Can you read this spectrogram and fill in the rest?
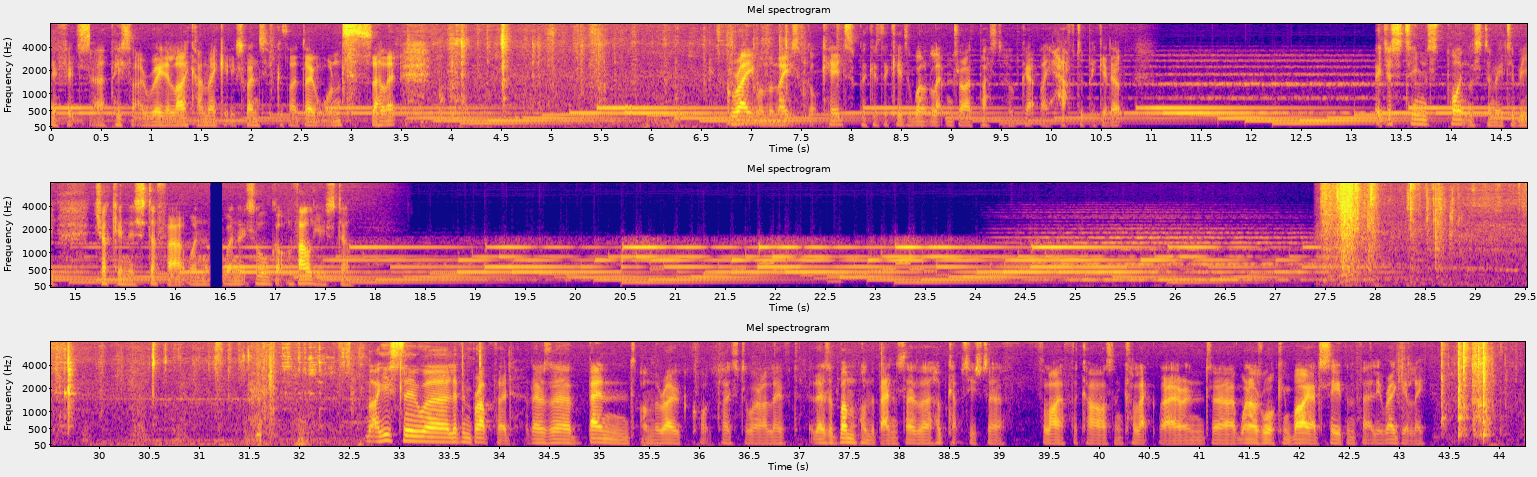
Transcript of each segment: If it's a piece that I really like, I make it expensive because I don't want to sell it. It's great when the mates have got kids because the kids won't let them drive past a hubcap, they have to pick it up. It just seems pointless to me to be chucking this stuff out when, when it's all got a value still. I used to uh, live in Bradford. There was a bend on the road quite close to where I lived. There's a bump on the bend, so the hubcaps used to fly off the cars and collect there. And uh, when I was walking by, I'd see them fairly regularly.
